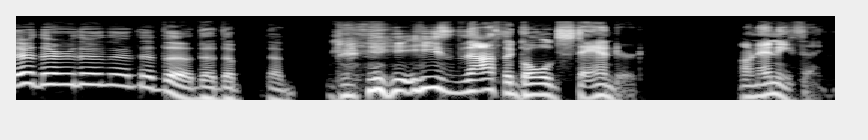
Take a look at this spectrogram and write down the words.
they're they're they're, they're the the the the, the he's not the gold standard on anything.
